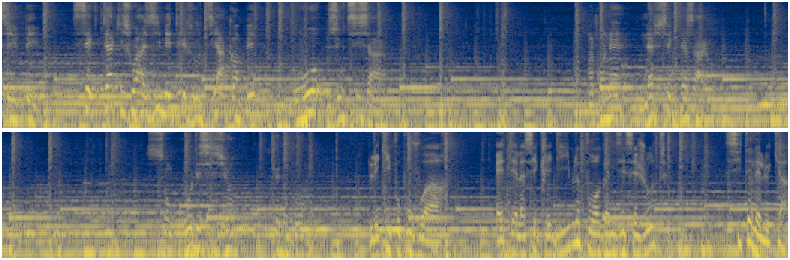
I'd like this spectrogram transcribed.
CPE. Secteur qui choisit mettre outils à camper gros outils ça. Je connais neuf secteurs ça. sont gros décisions que nous prenons. L'équipe au pouvoir est-elle assez crédible pour organiser ces joutes? Si tel est le cas,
